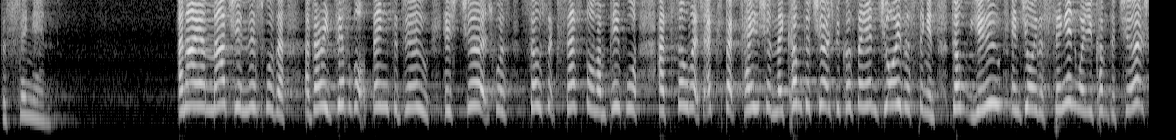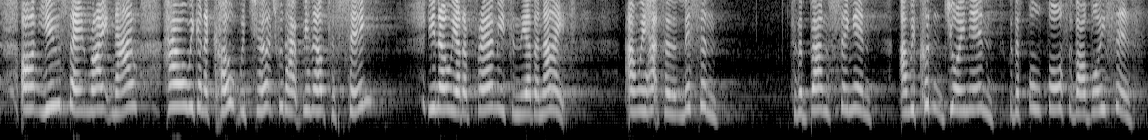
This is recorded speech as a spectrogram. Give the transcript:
the singing. And I imagine this was a, a very difficult thing to do. His church was so successful and people had so much expectation. They come to church because they enjoy the singing. Don't you enjoy the singing when you come to church? Aren't you saying right now, how are we going to cope with church without being able to sing? You know, we had a prayer meeting the other night and we had to listen to the band singing and we couldn't join in with the full force of our voices.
